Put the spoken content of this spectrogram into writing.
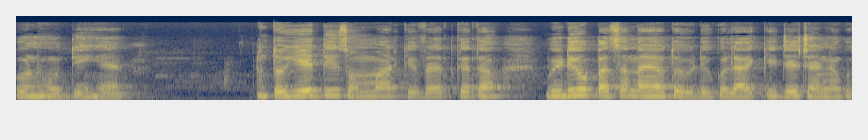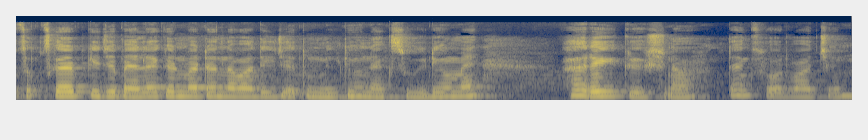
पूर्ण होती हैं। तो ये थी सोमवार की व्रत कथा। वीडियो पसंद आया तो वीडियो को लाइक कीजिए, चैनल को सब्सक्राइब कीजिए, बेल आइकन बटन दबा दीजिए। तो मिलती हूँ नेक्स्ट वीडियो में। Hare Krishna. Thanks for watching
